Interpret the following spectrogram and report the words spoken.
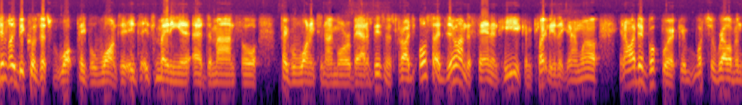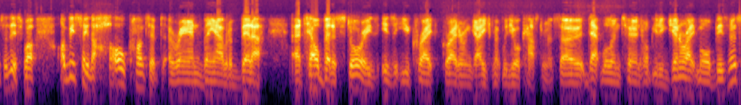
Simply because that's what people want. It, it's meeting a, a demand for people wanting to know more about a business. But I also do understand and hear you completely that you're going, well, you know, I do bookwork. What's the relevance of this? Well, obviously the whole concept around being able to better uh, tell better stories is that you create greater engagement with your customers. So that will in turn help you to generate more business,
